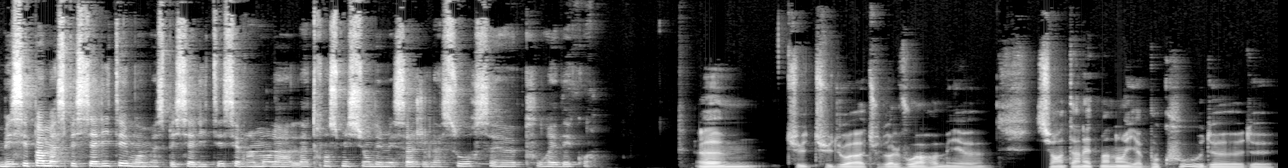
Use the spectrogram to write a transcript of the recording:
Mais c'est pas ma spécialité, moi. Ma spécialité, c'est vraiment la, transmission des messages de la source euh, pour aider, quoi. Euh, tu, dois, le voir, mais euh, sur Internet maintenant, il y a beaucoup de,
